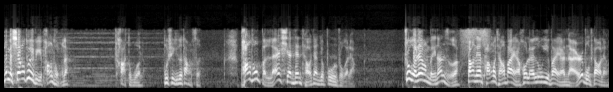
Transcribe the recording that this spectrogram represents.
那么相对比庞统呢，差多了，不是一个档次。庞统本来先天条件就不如诸葛亮。诸葛亮美男子，当年庞国强扮演，后来陆毅扮演，哪人不漂亮？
